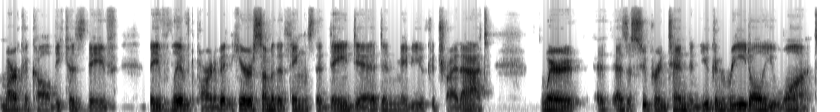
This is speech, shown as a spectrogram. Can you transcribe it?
Mark a call because they've they've lived part of it. Here are some of the things that they did, and maybe you could try that. Where as a superintendent, you can read all you want,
